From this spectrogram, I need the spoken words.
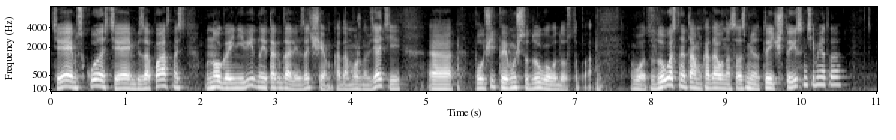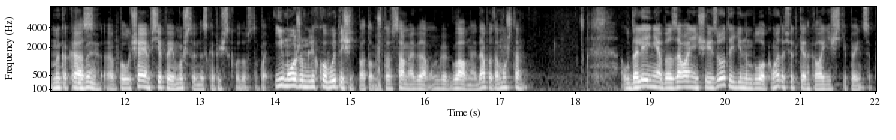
теряем скорость, теряем безопасность, многое не видно и так далее. Зачем, когда можно взять и э, получить преимущество другого доступа? Вот. С другой стороны, там, когда у нас размер 3-4 сантиметра, мы как раз да. Э, получаем все преимущества эндоскопического доступа. И можем легко вытащить потом, что самое главное, да, потому что удаление образования через рот единым блоком это все-таки онкологический принцип.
